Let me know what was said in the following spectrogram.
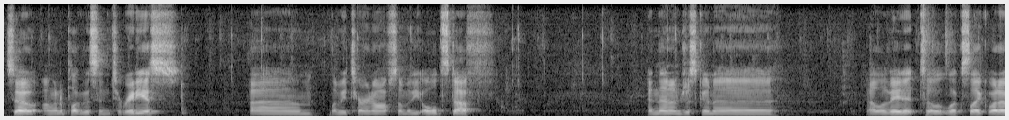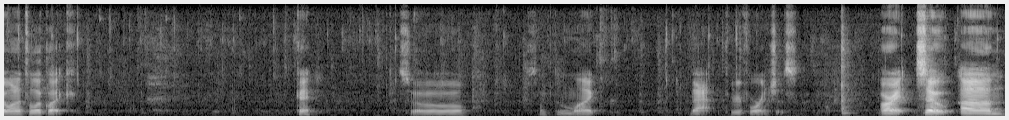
So I'm going to plug this into radius. Um, let me turn off some of the old stuff. And then I'm just going to elevate it till it looks like what I want it to look like. Okay. So something like that, three or four inches. All right, so um,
